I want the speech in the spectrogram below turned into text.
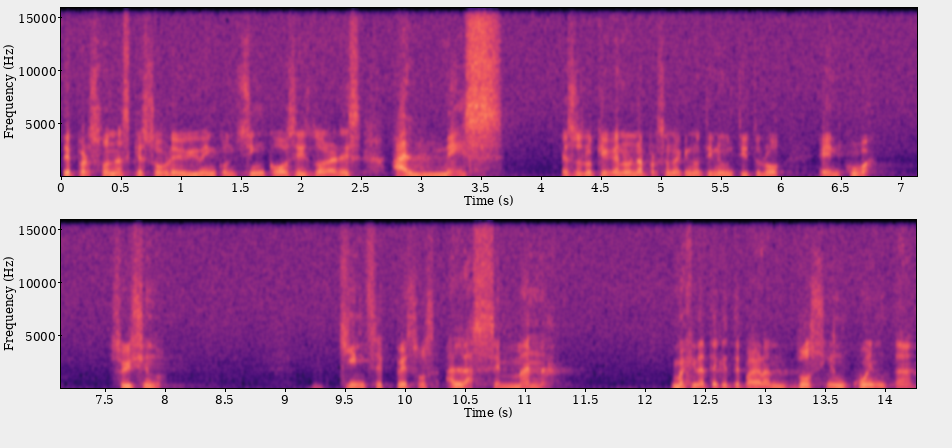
de personas que sobreviven con 5 o 6 dólares al mes. Eso es lo que gana una persona que no tiene un título en Cuba. Estoy diciendo, 15 pesos a la semana. Imagínate que te pagaran 2.50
